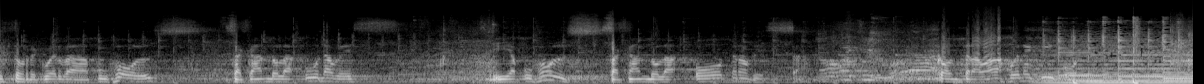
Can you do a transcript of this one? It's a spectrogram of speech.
Esto recuerda a Pujols sacándola una vez y a Pujols sacándola otra vez. Con trabajo en equipo.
